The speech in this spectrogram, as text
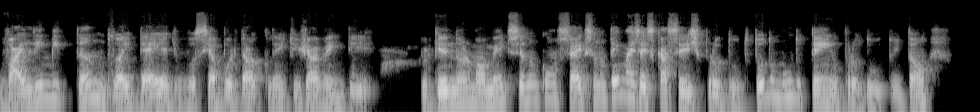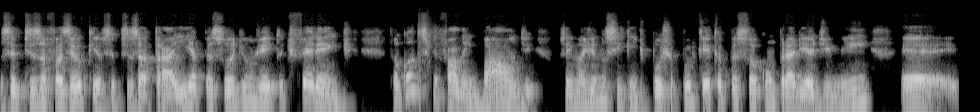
vai limitando a ideia de você abordar o cliente e já vender. Porque normalmente você não consegue, você não tem mais a escassez de produto. Todo mundo tem o produto. Então, você precisa fazer o quê? Você precisa atrair a pessoa de um jeito diferente. Então, quando se fala em bound, você imagina o seguinte: poxa, por que, que a pessoa compraria de mim? É,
